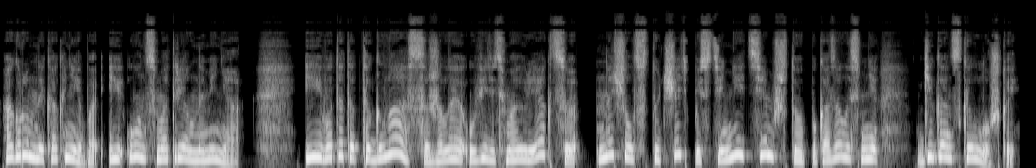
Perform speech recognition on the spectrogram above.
огромный как небо, и он смотрел на меня. И вот этот глаз, желая увидеть мою реакцию, начал стучать по стене тем, что показалось мне гигантской ложкой.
